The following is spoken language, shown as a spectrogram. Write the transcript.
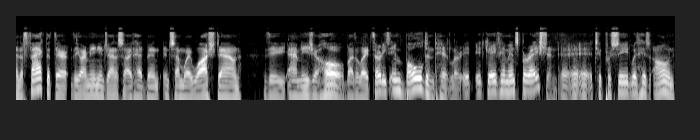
And the fact that there, the Armenian genocide had been in some way washed down the amnesia hole by the late 30s emboldened Hitler. It, it gave him inspiration uh, uh, to proceed with his own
